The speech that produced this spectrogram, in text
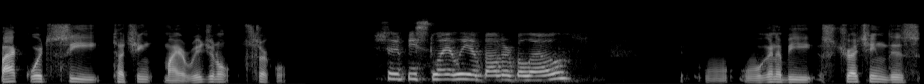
backward C touching my original circle. Should it be slightly above or below? We're gonna be stretching this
